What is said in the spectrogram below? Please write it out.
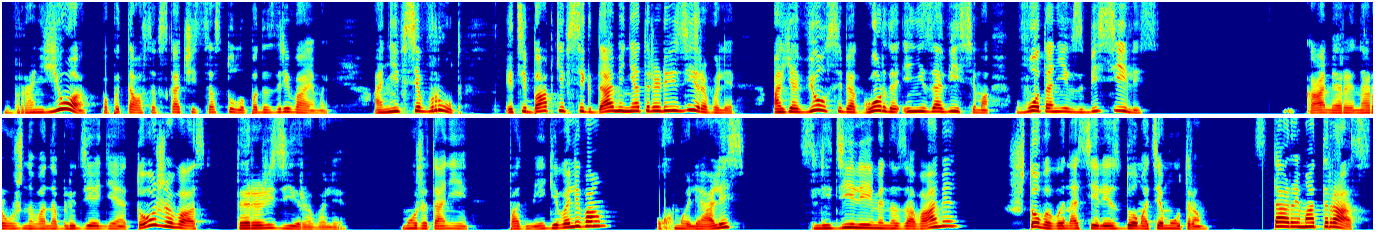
«Вранье!» – попытался вскочить со стула подозреваемый. «Они все врут. Эти бабки всегда меня терроризировали. А я вел себя гордо и независимо. Вот они взбесились. Камеры наружного наблюдения тоже вас терроризировали? Может, они Подмигивали вам? Ухмылялись? Следили именно за вами? Что вы выносили из дома тем утром? Старый матрас.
